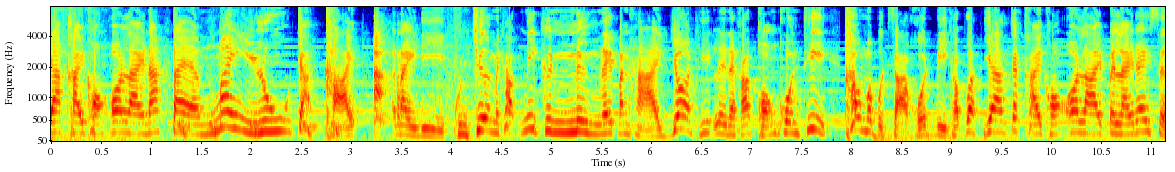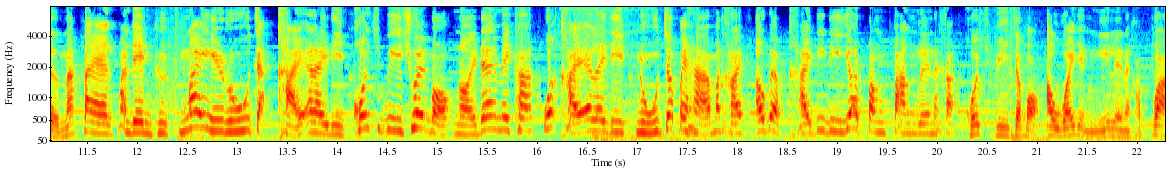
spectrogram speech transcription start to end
อยากขายของออนไลน์นะ แต่ไม่รู้จะขายอะไรดี คุณเชื่อไหมครับ นี่คือหนึ่งในปัญหายอดฮิตเลยนะครับ ของคนที่เข้ามาปรึกษาโค้ดบีครับว่าอยากจะขายของออนไลน์เป็นรายได้เสริมนะ แต่ประเด็นคือไม่รู้จะ ขายอะไรดีโค้ชบีช่วยบอกหน่อยได้ไหมคะ ว่าขายอะไรดีหนูจะไปหามาขาย เอาแบบขายดีๆ ยอดปังๆเลยนะครับโค้ชบีจะบอกเอาไว้อย่างนี้เลยนะครับว่า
